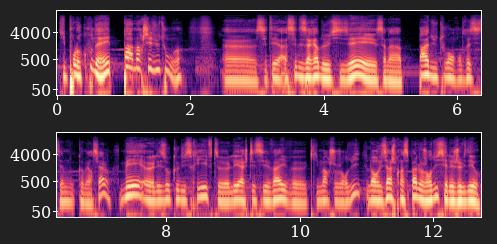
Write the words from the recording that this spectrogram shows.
qui pour le coup n'avait pas marché du tout. Hein. Euh, c'était assez désagréable de l'utiliser et ça n'a pas du tout rencontré le système commercial. Mais euh, les Oculus Rift, euh, les HTC Vive qui marchent aujourd'hui, leur usage principal aujourd'hui c'est les jeux vidéo.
